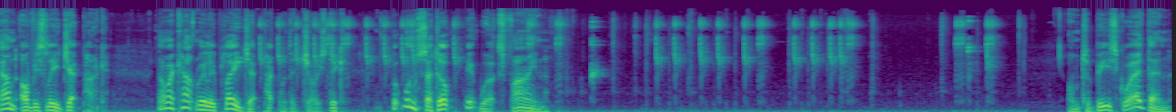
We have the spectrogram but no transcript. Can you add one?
And obviously Jetpac. Now I can't really play Jetpac with a joystick, but once set up, it works fine. On to B squared then.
